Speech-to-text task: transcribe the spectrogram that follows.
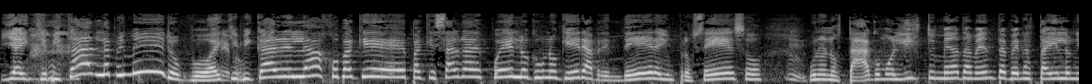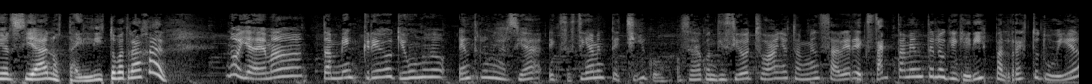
Y hay que picarla primero, po. hay Sí, que po. picar el ajo para que para que salga después lo que uno quiere aprender, hay un proceso. Mm. Uno no está como listo inmediatamente apenas está ahí en la universidad, no estáis listo para trabajar. No, y además también creo que uno entra a la universidad excesivamente chico. O sea, con 18 años también saber exactamente lo que querís para el resto de tu vida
